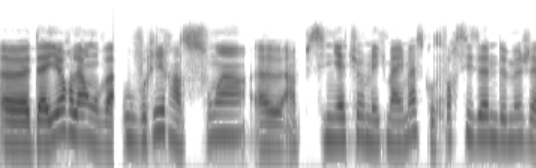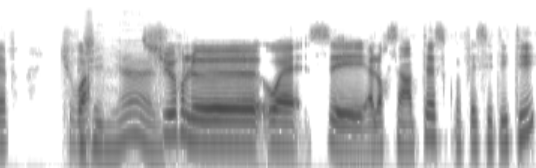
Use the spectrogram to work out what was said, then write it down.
Euh, d'ailleurs, là, on va ouvrir un soin, euh, un signature Make My Mask au Four Seasons de Megève tu vois? Génial. Sur le, ouais, c'est, alors c'est un test qu'on fait cet été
